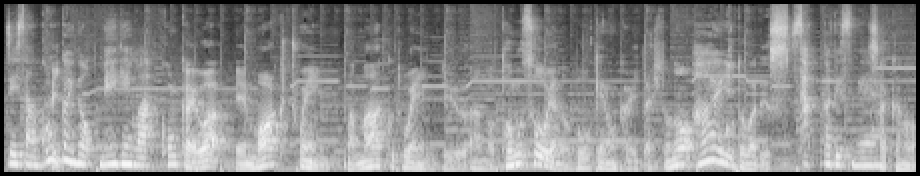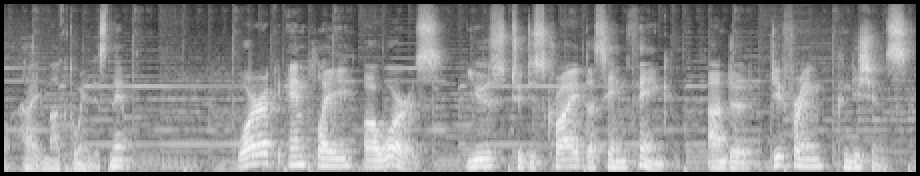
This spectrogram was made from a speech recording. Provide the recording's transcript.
J さん、今回の名言は、今回は、えーマーク・トウェイン、まあ、マーク・トウェインというあのトム・ソーヤの冒険を書いた人のはい言葉です。作家ですね。作家の、はい、マーク・トウェインですね。Work and play are words used to describe the same thing under differing conditions.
